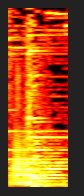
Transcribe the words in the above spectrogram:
Mm-hmm.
